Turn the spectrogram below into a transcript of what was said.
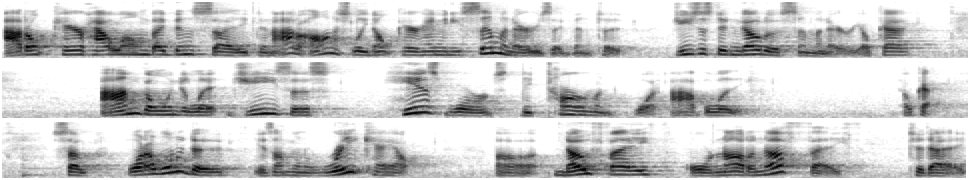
I don't care how long they've been saved, and I honestly don't care how many seminaries they've been to. Jesus didn't go to a seminary, okay? I'm going to let Jesus, his words, determine what I believe. Okay, so what I want to do is I'm going to recap uh, no faith or not enough faith today.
